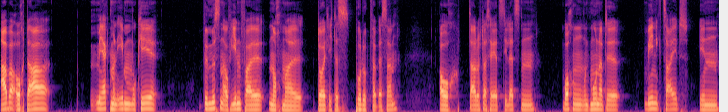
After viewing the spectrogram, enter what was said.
aber auch da merkt man eben, okay, wir müssen auf jeden Fall nochmal deutlich das Produkt verbessern. Auch dadurch, dass ja jetzt die letzten Wochen und Monate wenig Zeit in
